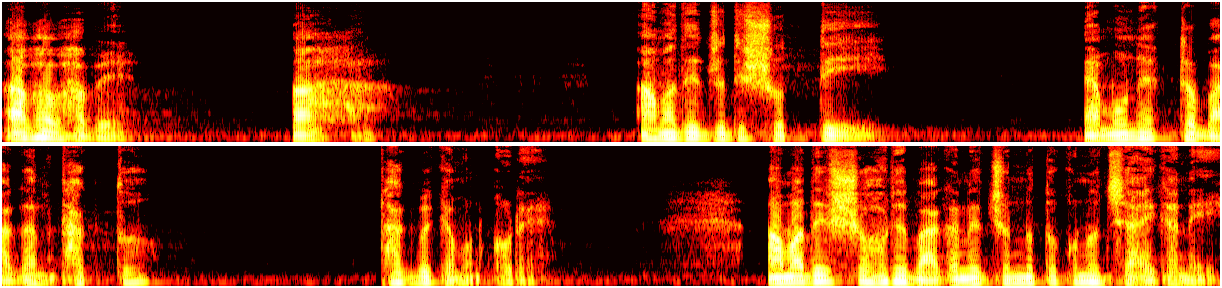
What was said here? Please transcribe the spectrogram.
আভা ভাবে আহা, আমাদের যদি সত্যি এমন একটা বাগান থাকতো, থাকবে কেমন করে? আমাদের শহরে বাগানের জন্য তো কোনো জায়গা নেই।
